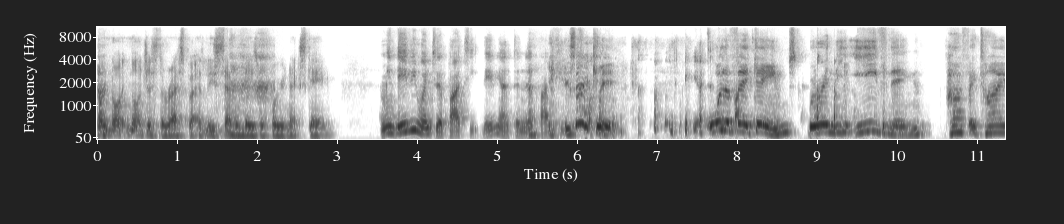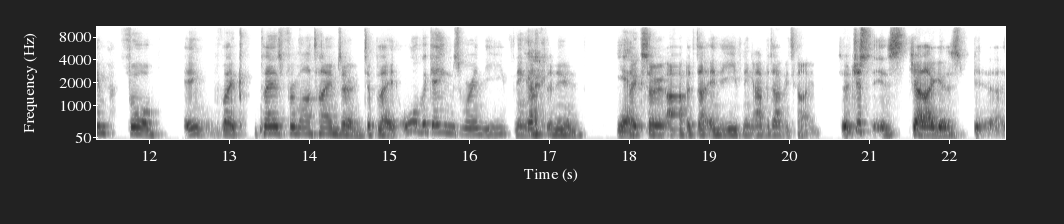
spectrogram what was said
Or not, not just the rest, but at least seven days before your next game. I mean, Davey went to a party. Davey attended a party. exactly. All of party. their games were in the evening. Perfect time for in, like players from our time zone to play. All the games were in the evening, afternoon. Yeah, Like so, Abu Dha- in the evening, Abu Dhabi time. So just it's jet lag is uh,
